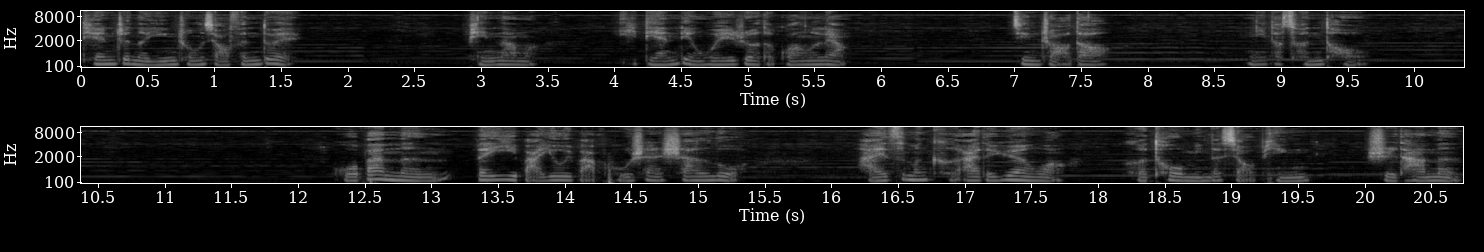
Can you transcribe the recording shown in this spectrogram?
天真的萤虫小分队，凭那么一点点微热的光亮，竟找到你的村头。伙伴们被一把又一把蒲扇扇落，孩子们可爱的愿望和透明的小瓶，是他们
